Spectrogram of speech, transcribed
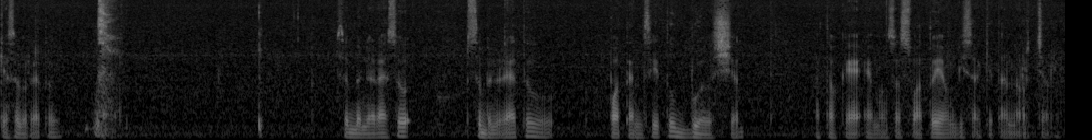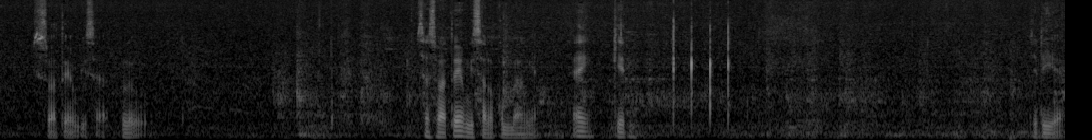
Kayak sebenarnya tuh sebenarnya tuh sebenarnya tuh potensi tuh bullshit. Atau kayak emang sesuatu yang bisa kita nurture. Sesuatu yang bisa lu sesuatu yang bisa lo kembangin. Hey kiri jadi ya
